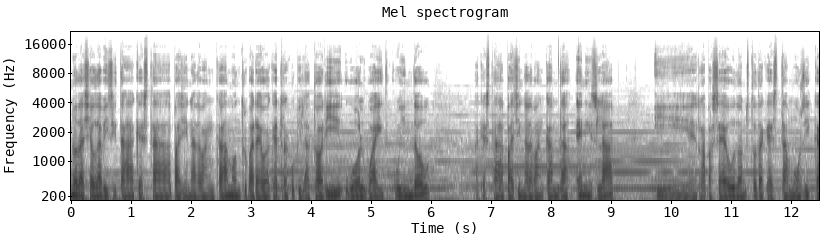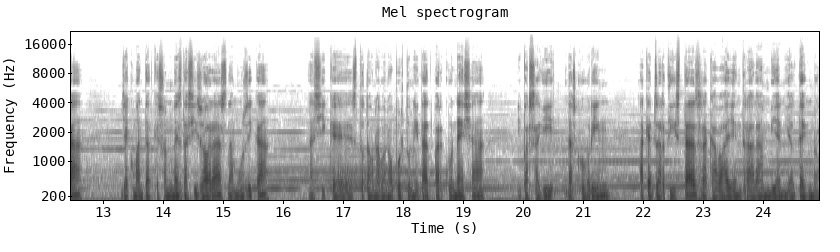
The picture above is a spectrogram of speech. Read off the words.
No deixeu de visitar aquesta pàgina de Bancamp on trobareu aquest recopilatori Wall Wide Window, aquesta pàgina de Bancamp de Lab i repasseu doncs, tota aquesta música ja he comentat que són més de 6 hores de música, així que és tota una bona oportunitat per conèixer i per seguir descobrint aquests artistes a cavall entre l'ambient i el techno.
